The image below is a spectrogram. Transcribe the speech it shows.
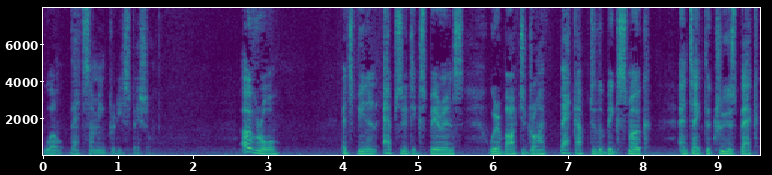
well, that's something pretty special. Overall, it's been an absolute experience. We're about to drive back up to the big smoke and take the cruise back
